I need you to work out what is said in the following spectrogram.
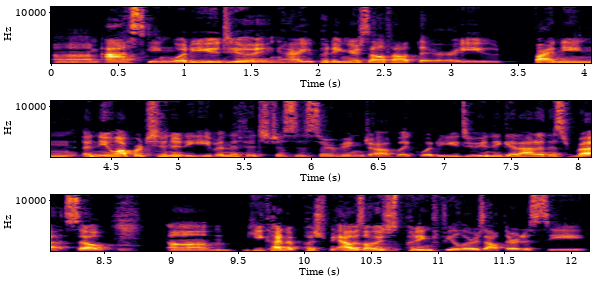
um, asking, "What are you doing? How are you putting yourself out there? Are you finding a new opportunity, even if it's just a serving job? Like, what are you doing to get out of this rut?" So um, he kind of pushed me. I was always just putting feelers out there to see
